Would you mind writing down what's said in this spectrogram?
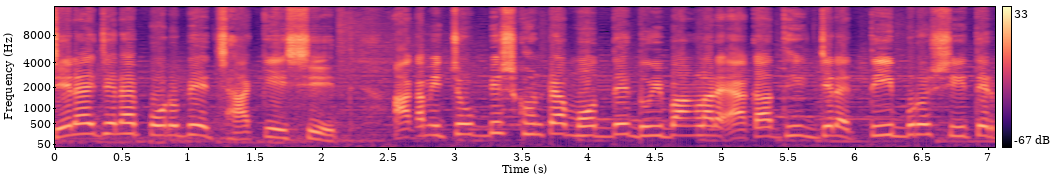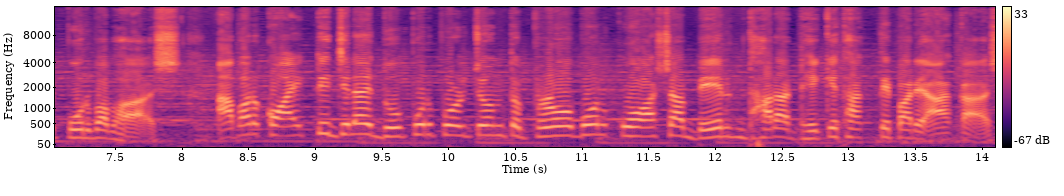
জেলায় জেলায় পড়বে ঝাঁকি শীত। আগামী চব্বিশ ঘণ্টার মধ্যে দুই বাংলার একাধিক জেলায় তীব্র শীতের পূর্বাভাস। আবার কয়েকটি জেলায় দুপুর পর্যন্ত প্রবল কুয়াশা বেল ধারা ঢেকে থাকতে পারে আকাশ।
